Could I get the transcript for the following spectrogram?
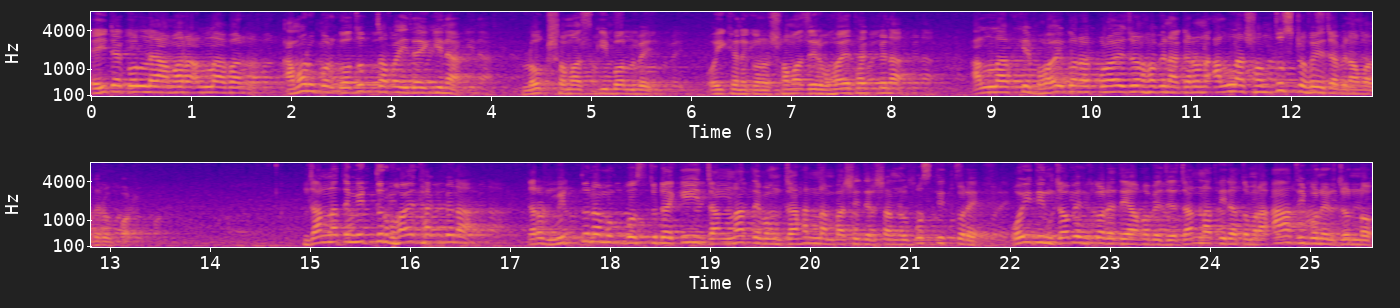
এইটা করলে আমার আল্লাহ আবার আমার উপর গজব চাপাই দেয় কিনা? লোক, সমাজ কি বলবে? ওইখানে কোনো সমাজের ভয় থাকবে না। আল্লাহকে ভয় করার প্রয়োজন হবে না, কারণ আল্লাহ সন্তুষ্ট হয়ে যাবেন আমাদের উপর। জান্নাতে মৃত্যুর ভয় থাকবে না। কারণ মৃত্যু নামক বস্তুটাকেই জান্নাত এবং জাহান্নামবাসীদের সামনে উপস্থিত করে ওই দিন জবে করে দেয়া হবে যে জান্নাতিরা তোমরা আজীবনের জন্য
